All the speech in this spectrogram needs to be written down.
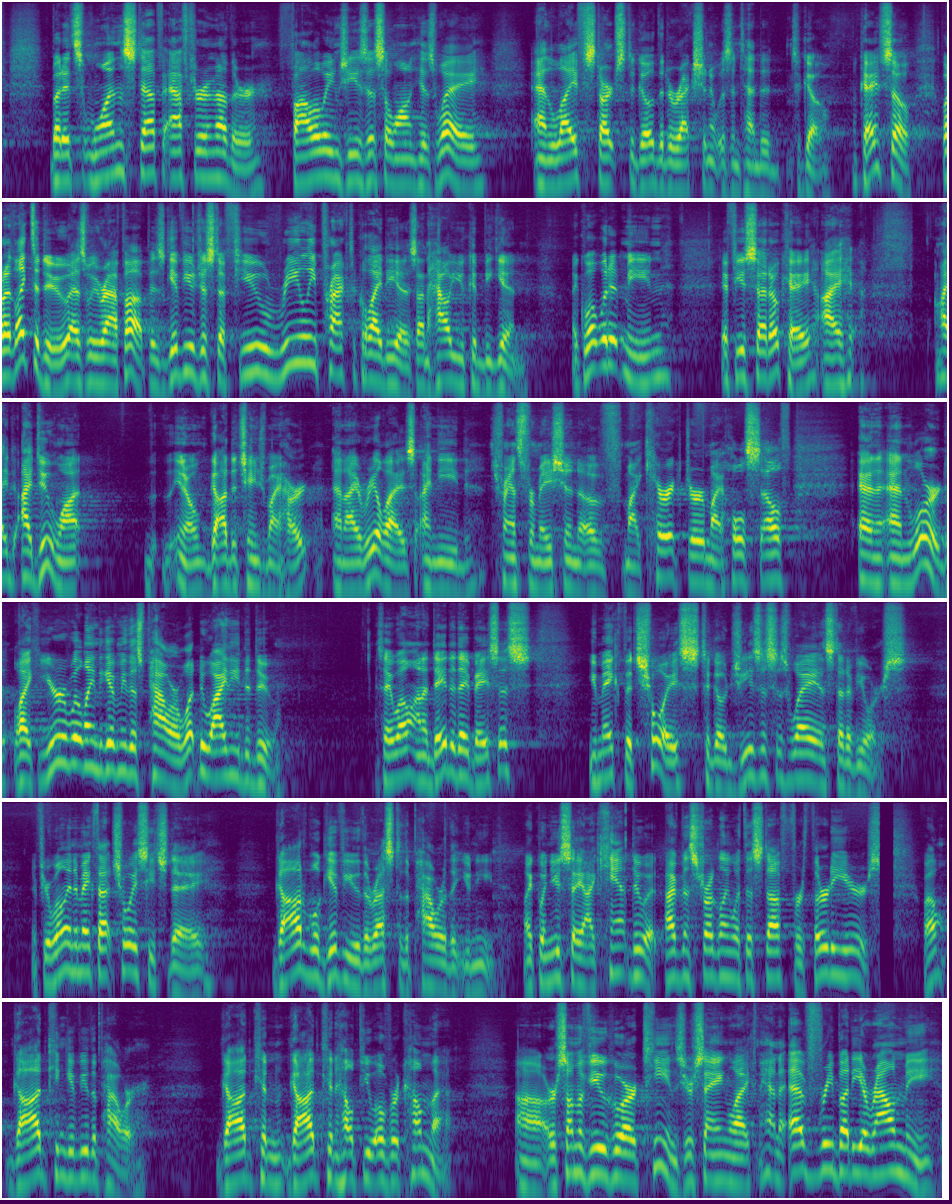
but it's one step after another, following Jesus along his way and life starts to go the direction it was intended to go. Okay, so what I'd like to do as we wrap up is give you just a few really practical ideas on how you could begin. Like, what would it mean if you said, okay, I, I, I do want you know god to change my heart and i realize i need transformation of my character my whole self and, and lord like you're willing to give me this power what do i need to do say well on a day-to-day basis you make the choice to go Jesus' way instead of yours. If you're willing to make that choice each day, God will give you the rest of the power that you need. Like when you say, I can't do it, I've been struggling with this stuff for 30 years. Well, God can give you the power. God can, God can help you overcome that. Uh, or some of you who are teens, you're saying, like, man, everybody around me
